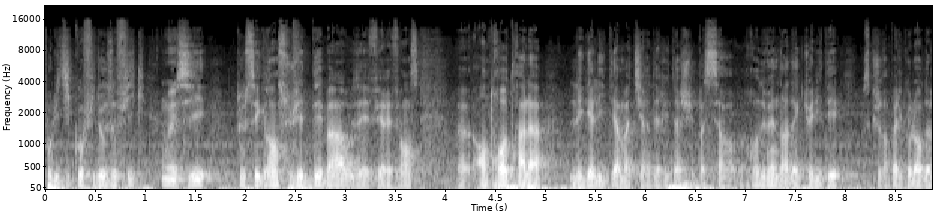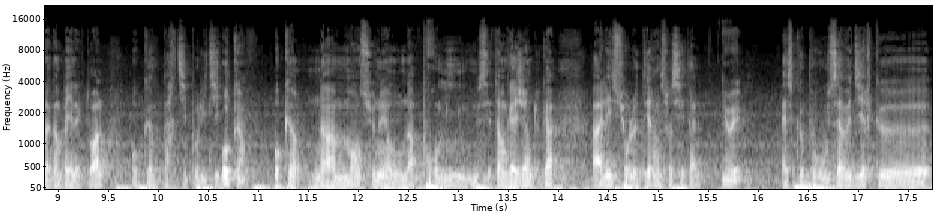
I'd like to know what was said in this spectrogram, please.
politico-philosophique aussi, tous ces grands sujets de débat. Vous avez fait référence, euh, entre autres, à la l'égalité en matière d'héritage. Je ne sais pas si ça redeviendra d'actualité, parce que je rappelle que lors de la campagne électorale, aucun parti politique, aucun, aucun n'a mentionné ou n'a promis ou ne s'est engagé en tout cas à aller sur le terrain sociétal. Oui. Est-ce que pour vous, ça veut dire que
